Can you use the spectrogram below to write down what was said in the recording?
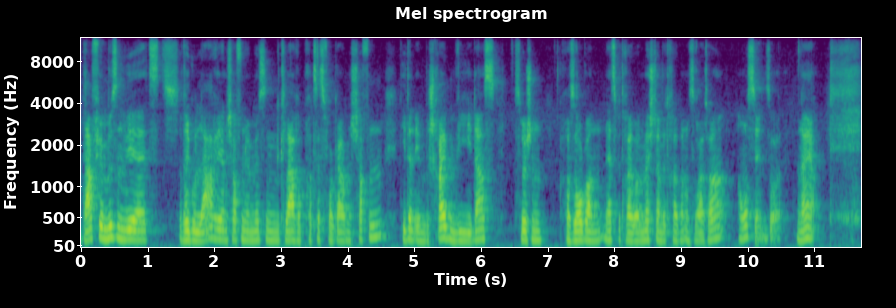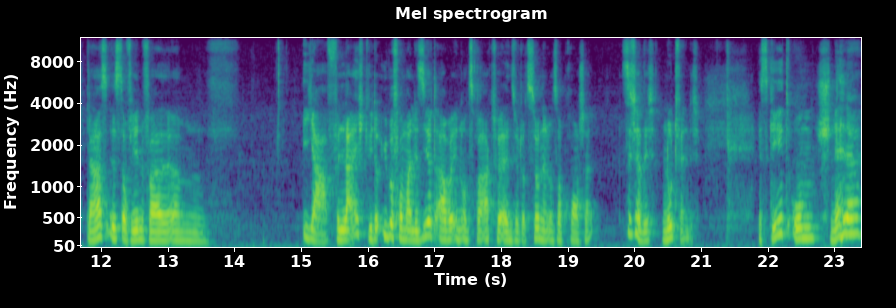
dafür müssen wir jetzt Regularien schaffen, wir müssen klare Prozessvorgaben schaffen, die dann eben beschreiben, wie das zwischen Versorgern, Netzbetreibern, Messsteinbetreibern und so weiter aussehen soll. Naja, das ist auf jeden Fall, ähm, ja, vielleicht wieder überformalisiert, aber in unserer aktuellen Situation, in unserer Branche sicherlich notwendig. Es geht um schnelle,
